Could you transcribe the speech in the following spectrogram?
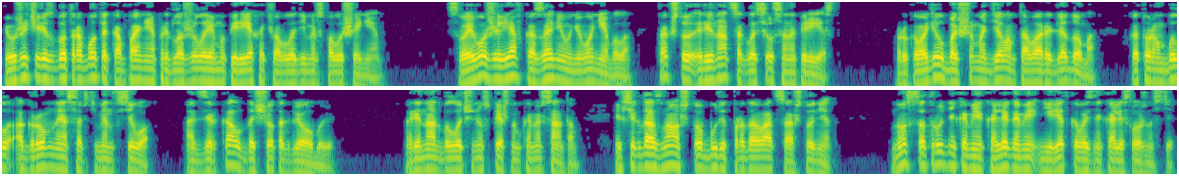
и уже через год работы компания предложила ему переехать во Владимир с повышением. Своего жилья в Казани у него не было, так что Ренат согласился на переезд. Руководил большим отделом товары для дома, в котором был огромный ассортимент всего, от зеркал до щеток для обуви. Ренат был очень успешным коммерсантом и всегда знал, что будет продаваться, а что нет. Но с сотрудниками и коллегами нередко возникали сложности.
